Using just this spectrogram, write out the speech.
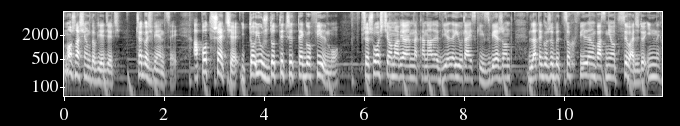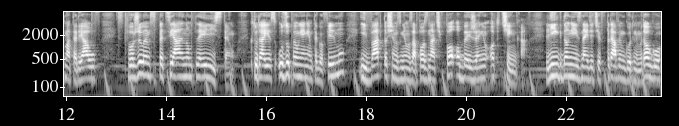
Można się dowiedzieć czegoś więcej. A po trzecie, i to już dotyczy tego filmu, przeszłości omawiałem na kanale wiele jurajskich zwierząt, dlatego żeby co chwilę Was nie odsyłać do innych materiałów, stworzyłem specjalną playlistę, która jest uzupełnieniem tego filmu i warto się z nią zapoznać po obejrzeniu odcinka. Link do niej znajdziecie w prawym górnym rogu,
